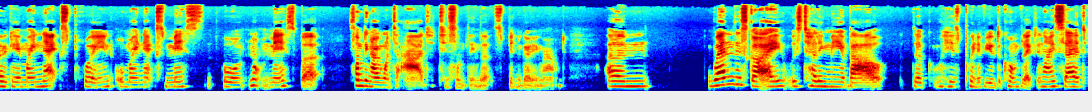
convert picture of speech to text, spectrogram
okay my next point or my next miss, or not miss, but something i want to add to something that's been going around um, when this guy was telling me about the his point of view of the conflict and i said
